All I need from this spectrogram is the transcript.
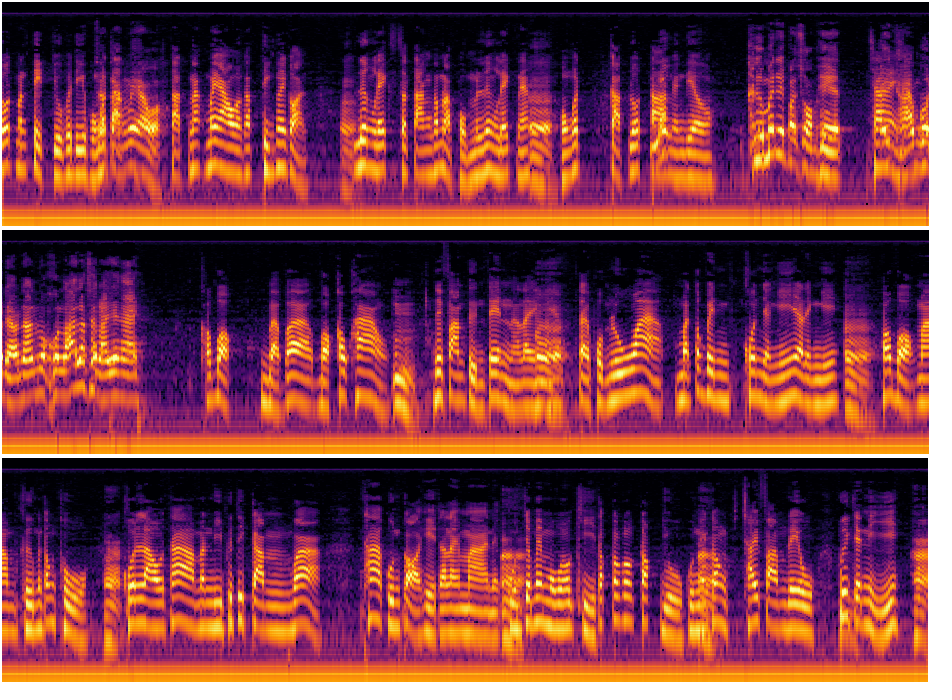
รถมันติดอยู่พอดีผมสก็ตังค์ไม่เอาเหรอตัดนะไม่เอาครับ ทิ้งไว้ก่อนเออเรื่องเล็กสตังค์สำหรับผมเป็นเรื่องเล็กนะเออผมก็กลับรถตาแล้มวอย่างเดียว คือไม่ได้ประสบเหตุใช่ไปถามคนแถวนั้นว่าคนร้ายลักษณะยังไงเขาบอกแบบว่าบอกคร่าวอืมด้วยความตื่นเต้นอะไรอย่างเงี้ยเออแต่ผมรู้ว่ามันต้องเป็นคนอย่างนี้อะไรอย่างนี้เออพอบอกมาคือมันต้องถูกเออคนเราถ้ามันมีพฤติกรรมว่า ถ้าคุณก่อเหตุอะไรมาเนี่ยเออคุณจะไม่มาขี่ต๊อกต๊อกต๊อกต๊อกอยู่ คุณเออต้องใช้ความเร็วเพื่อจะหนีฮะ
